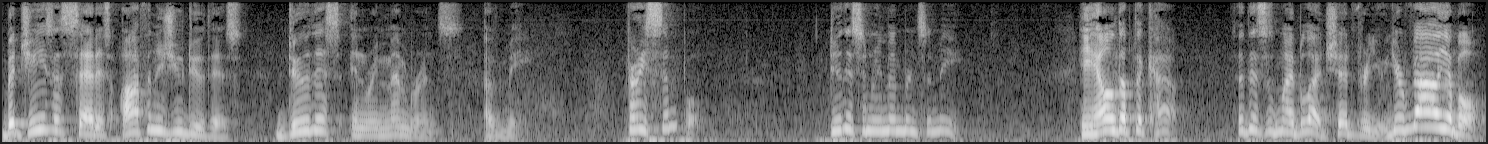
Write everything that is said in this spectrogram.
but Jesus said as often as you do this, do this in remembrance of me. Very simple. Do this in remembrance of me. He held up the cup. Said, This is my blood shed for you. You're valuable.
